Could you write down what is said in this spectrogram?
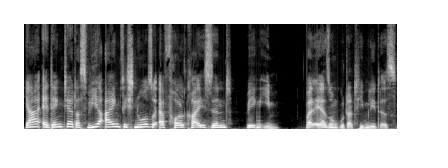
ja, er denkt ja, dass wir eigentlich nur so erfolgreich sind wegen ihm, weil er so ein guter Teamlead ist.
